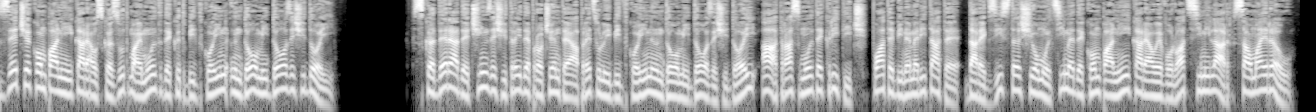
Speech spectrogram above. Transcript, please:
10 companii care au scăzut mai mult decât Bitcoin în 2022. Scăderea de 53% a prețului Bitcoin în 2022 a atras multe critici, poate bine meritate, dar există și o mulțime de companii care au evoluat similar sau mai rău.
